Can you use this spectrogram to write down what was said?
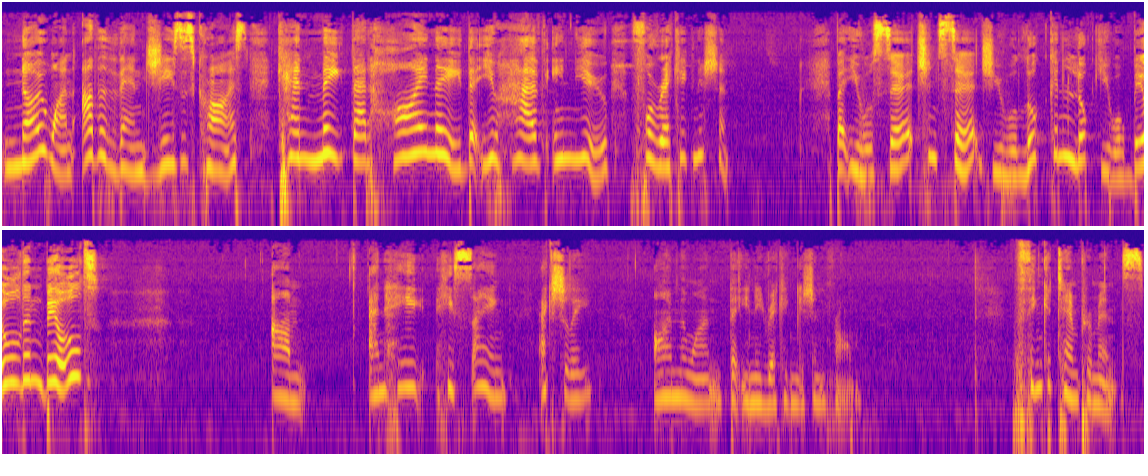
no one other than Jesus Christ can meet that high need that you have in you for recognition. But you will search and search, you will look and look, you will build and build. Um, and he, he's saying, actually, I'm the one that you need recognition from. Thinker temperaments.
